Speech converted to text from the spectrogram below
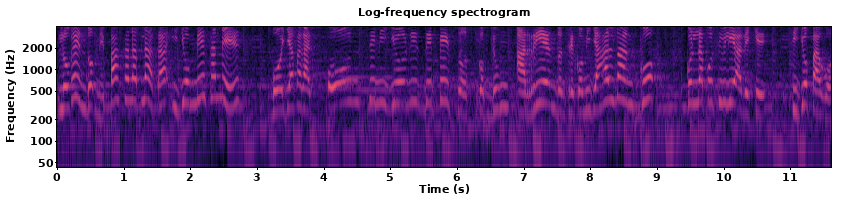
lo vendo, me pasa la plata y yo mes a mes voy a pagar 11 millones de pesos de un arriendo, entre comillas, al banco, con la posibilidad de que si yo pago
